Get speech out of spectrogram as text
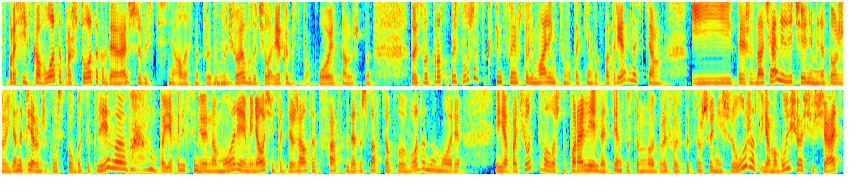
спросить кого-то про что-то, когда я раньше бы стеснялась, например. Думаю, mm-hmm. ну что я буду человека беспокоить? Там, что... То есть вот просто прислушиваться к каким-то своим, что ли, маленьким вот таким вот потребностям. И, конечно, в начале лечения меня тоже... Я на первом же курсе полбоциклива поехали с семьей на море, и меня очень поддержал этот факт, когда я зашла в теплую воду на море, море. И я почувствовала, что параллельно с тем, что со мной происходит какой-то совершеннейший ужас, я могу еще ощущать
